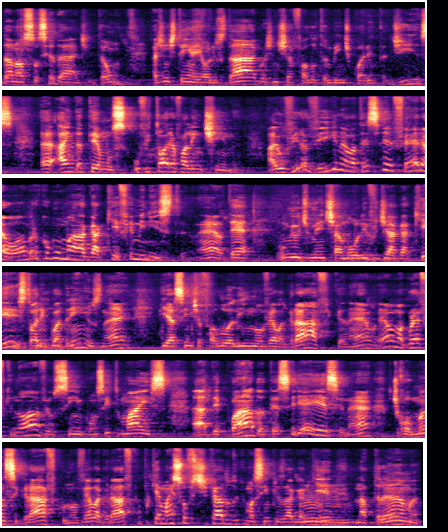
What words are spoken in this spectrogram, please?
da nossa sociedade. Então a gente tem aí Olhos d'Água, a gente já falou também de 40 dias, é, ainda temos o Vitória Valentina. A Elvira Wigner, ela até se refere à obra como uma HQ feminista, né? Até humildemente chamou o livro de HQ, História em Quadrinhos, né? E a Cíntia falou ali em novela gráfica, né? É uma graphic novel, sim. O conceito mais adequado até seria esse, né? De romance gráfico, novela gráfica, porque é mais sofisticado do que uma simples HQ uhum. na trama,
